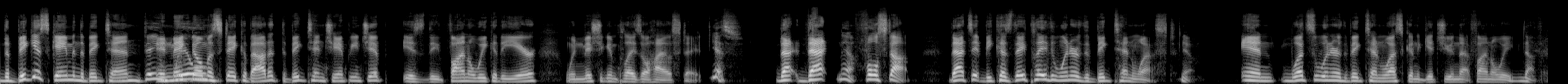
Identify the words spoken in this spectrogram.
the biggest game in the Big Ten, They and make no mistake about it, the Big Ten championship is the final week of the year when Michigan plays Ohio State. Yes. That that Yeah. full stop. That's it because they play the winner of the Big Ten West. Yeah. And what's the winner of the Big Ten West going to get you in that final week? Nothing.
